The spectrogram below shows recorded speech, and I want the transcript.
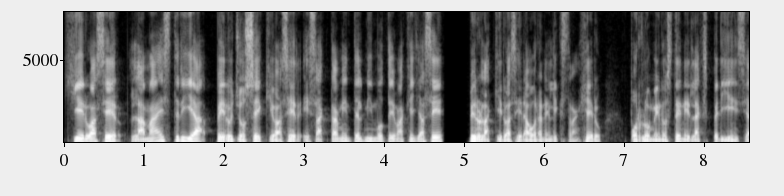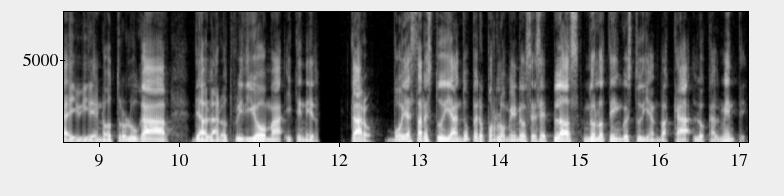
quiero hacer la maestría, pero yo sé que va a ser exactamente el mismo tema que ya sé, pero la quiero hacer ahora en el extranjero. Por lo menos tener la experiencia de vivir en otro lugar, de hablar otro idioma y tener Claro, voy a estar estudiando, pero por lo menos ese plus no lo tengo estudiando acá localmente.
